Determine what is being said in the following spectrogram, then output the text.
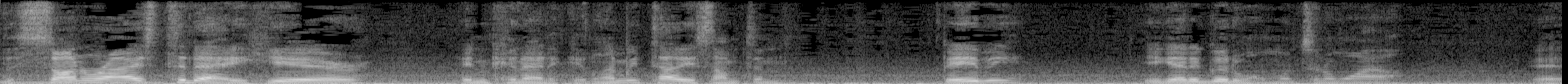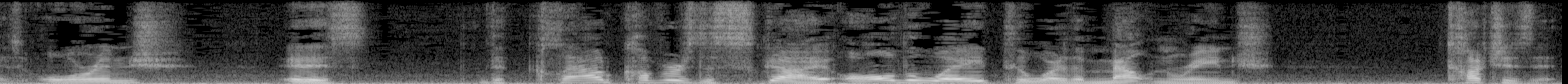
the sunrise today here in Connecticut. Let me tell you something, baby. You get a good one once in a while. It is orange. It is the cloud covers the sky all the way to where the mountain range touches it.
